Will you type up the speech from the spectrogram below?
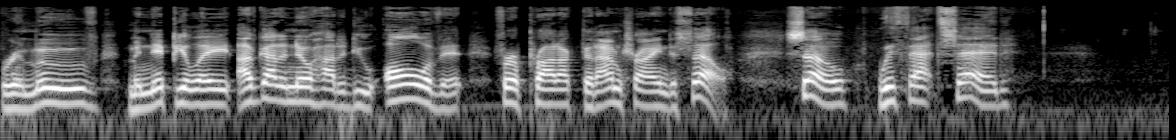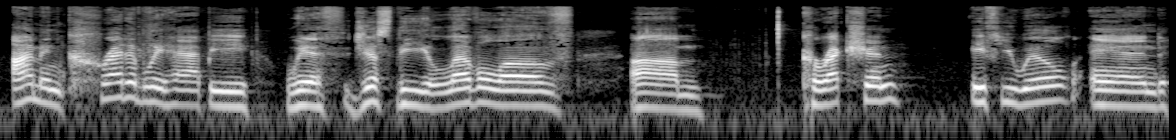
remove, manipulate. I've got to know how to do all of it for a product that I'm trying to sell. So with that said, I'm incredibly happy with just the level of um, correction, if you will, and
